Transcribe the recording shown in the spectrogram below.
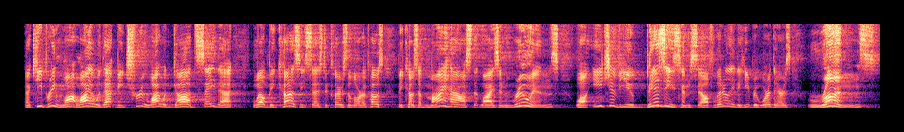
Now, keep reading. Why, why would that be true? Why would God say that? Well, because, he says, declares the Lord of hosts, because of my house that lies in ruins, while each of you busies himself, literally the Hebrew word there is runs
